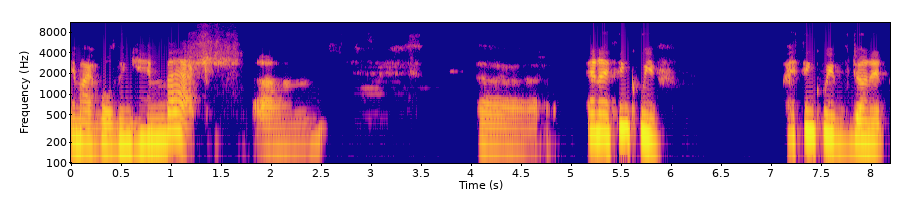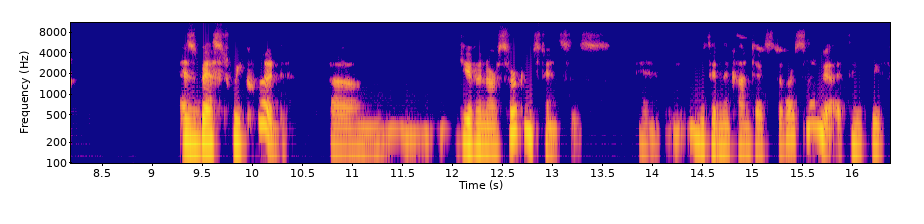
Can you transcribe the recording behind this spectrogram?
am I holding him back? Um, uh, and I think we've, I think we've done it as best we could, um, given our circumstances eh, within the context of our sangha. I think we've,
